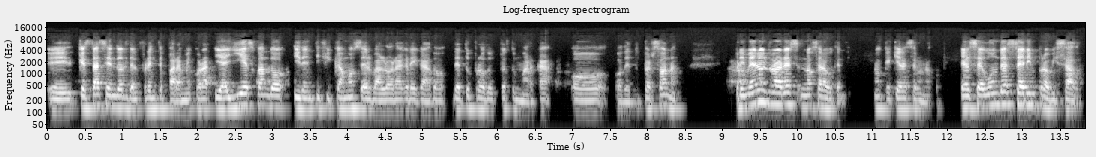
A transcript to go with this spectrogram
eh, qué está haciendo el del frente para mejorar. Y allí es cuando identificamos el valor agregado de tu producto, tu marca o, de tu persona. Primero, error es no ser auténtico, que quiera ser una copia. El segundo es ser improvisado.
